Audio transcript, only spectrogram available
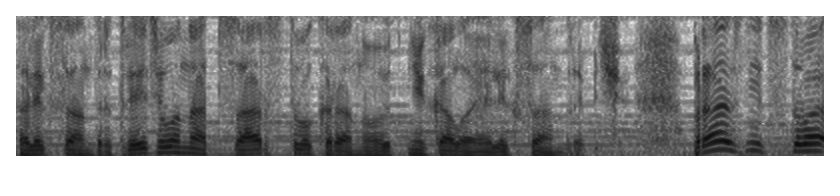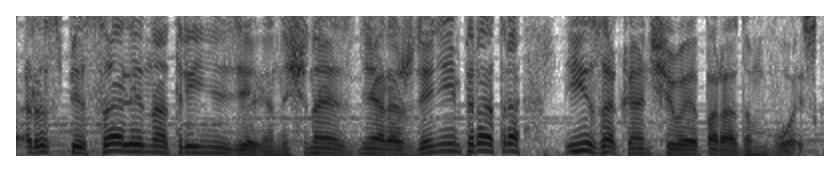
Александра III на царство коронуют Николая Александровича. Празднество расписали на три недели, начиная с дня рождения императора и заканчивая парадом войск.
